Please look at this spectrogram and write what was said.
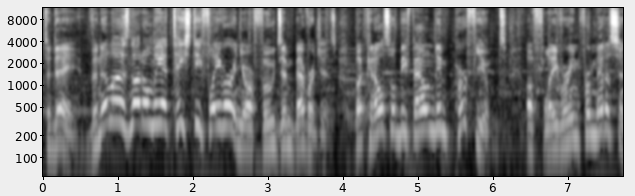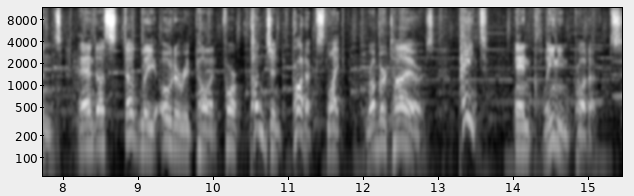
Today, vanilla is not only a tasty flavor in your foods and beverages, but can also be found in perfumes, a flavoring for medicines, and a studly odor repellent for pungent products like rubber tires, paint, and cleaning products.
